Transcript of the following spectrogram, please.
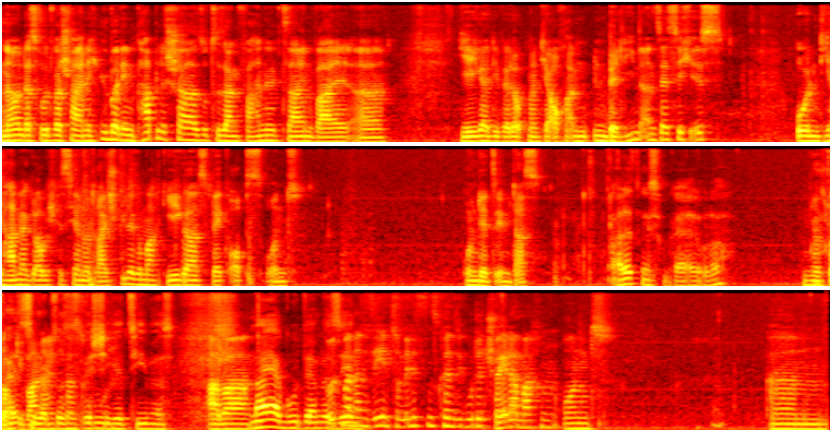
Ne, und das wird wahrscheinlich über den Publisher sozusagen verhandelt sein, weil äh, Jäger Development ja auch in Berlin ansässig ist. Und die haben ja, glaube ich, bisher nur drei Spiele gemacht: Jäger, Spec Ops und, und jetzt eben das. Alles nicht so geil, oder? Ja, Ich glaube, die nicht, waren ob eigentlich das das richtige gut. Team ist. Aber Naja, gut, werden wir Wird man sehen. dann sehen, zumindest können sie gute Trailer machen und ähm,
